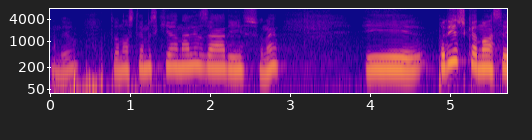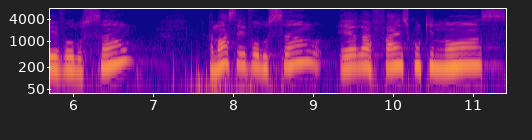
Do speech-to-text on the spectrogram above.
Entendeu? Então nós temos que analisar isso, né? E por isso que a nossa evolução, a nossa evolução, ela faz com que nós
